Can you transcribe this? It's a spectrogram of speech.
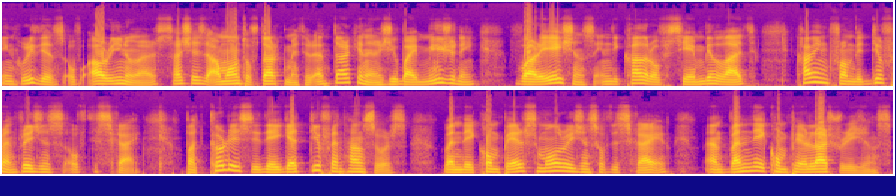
ingredients of our universe, such as the amount of dark matter and dark energy, by measuring variations in the color of CMB light coming from the different regions of the sky. But curiously, they get different answers when they compare small regions of the sky and when they compare large regions.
